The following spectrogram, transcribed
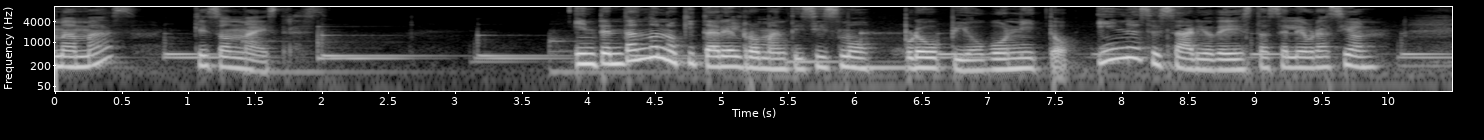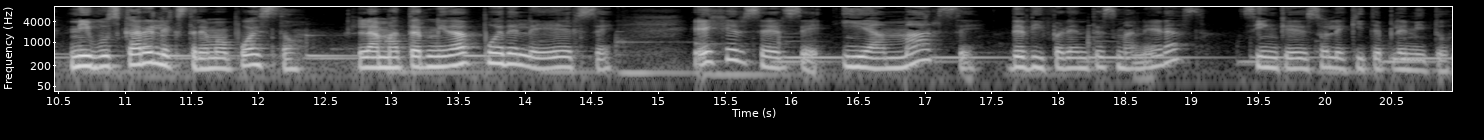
Mamás que son maestras. Intentando no quitar el romanticismo propio, bonito y necesario de esta celebración, ni buscar el extremo opuesto, la maternidad puede leerse, ejercerse y amarse de diferentes maneras sin que eso le quite plenitud.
